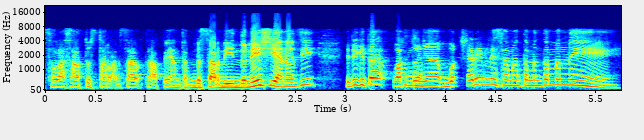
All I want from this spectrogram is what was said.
salah satu startup startup yang terbesar di Indonesia nanti. Jadi kita waktunya buat sharing nih sama teman-teman nih.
